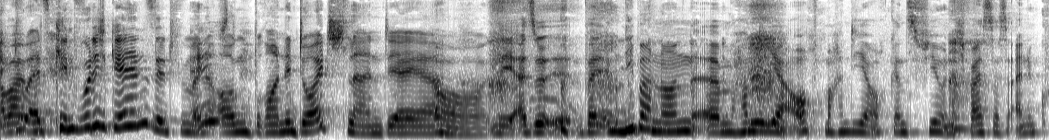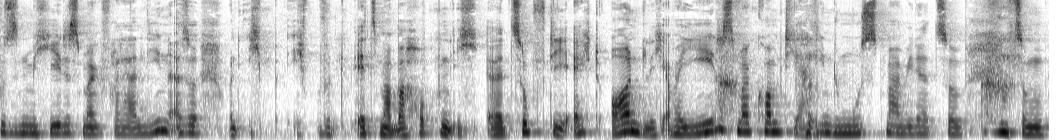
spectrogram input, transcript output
Aber, du, als Kind wurde ich gehänselt für meine echt? Augenbrauen in Deutschland, ja, ja. Oh, nee, also, äh, weil im Libanon ähm, haben die ja auch, machen die ja auch ganz viel und ich weiß, dass eine Cousine mich jedes Mal gefragt hat, Aline, also, und ich, ich würde jetzt mal behaupten, ich äh, zupfe die echt ordentlich, aber jedes Mal kommt die, Aline, du musst mal wieder zum, zum,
